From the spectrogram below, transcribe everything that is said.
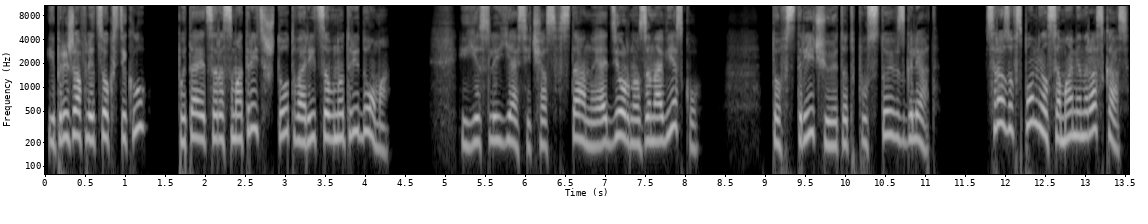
и, прижав лицо к стеклу, пытается рассмотреть, что творится внутри дома. И если я сейчас встану и отдерну занавеску, то встречу этот пустой взгляд. Сразу вспомнился мамин рассказ,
